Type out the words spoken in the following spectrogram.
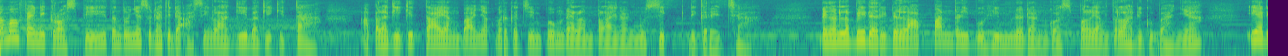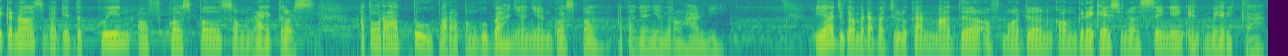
Nama Fanny Crosby tentunya sudah tidak asing lagi bagi kita, apalagi kita yang banyak berkecimpung dalam pelayanan musik di gereja. Dengan lebih dari 8.000 himne dan gospel yang telah digubahnya, ia dikenal sebagai The Queen of Gospel Songwriters atau Ratu para penggubah nyanyian gospel atau nyanyian rohani. Ia juga mendapat julukan Mother of Modern Congregational Singing in America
